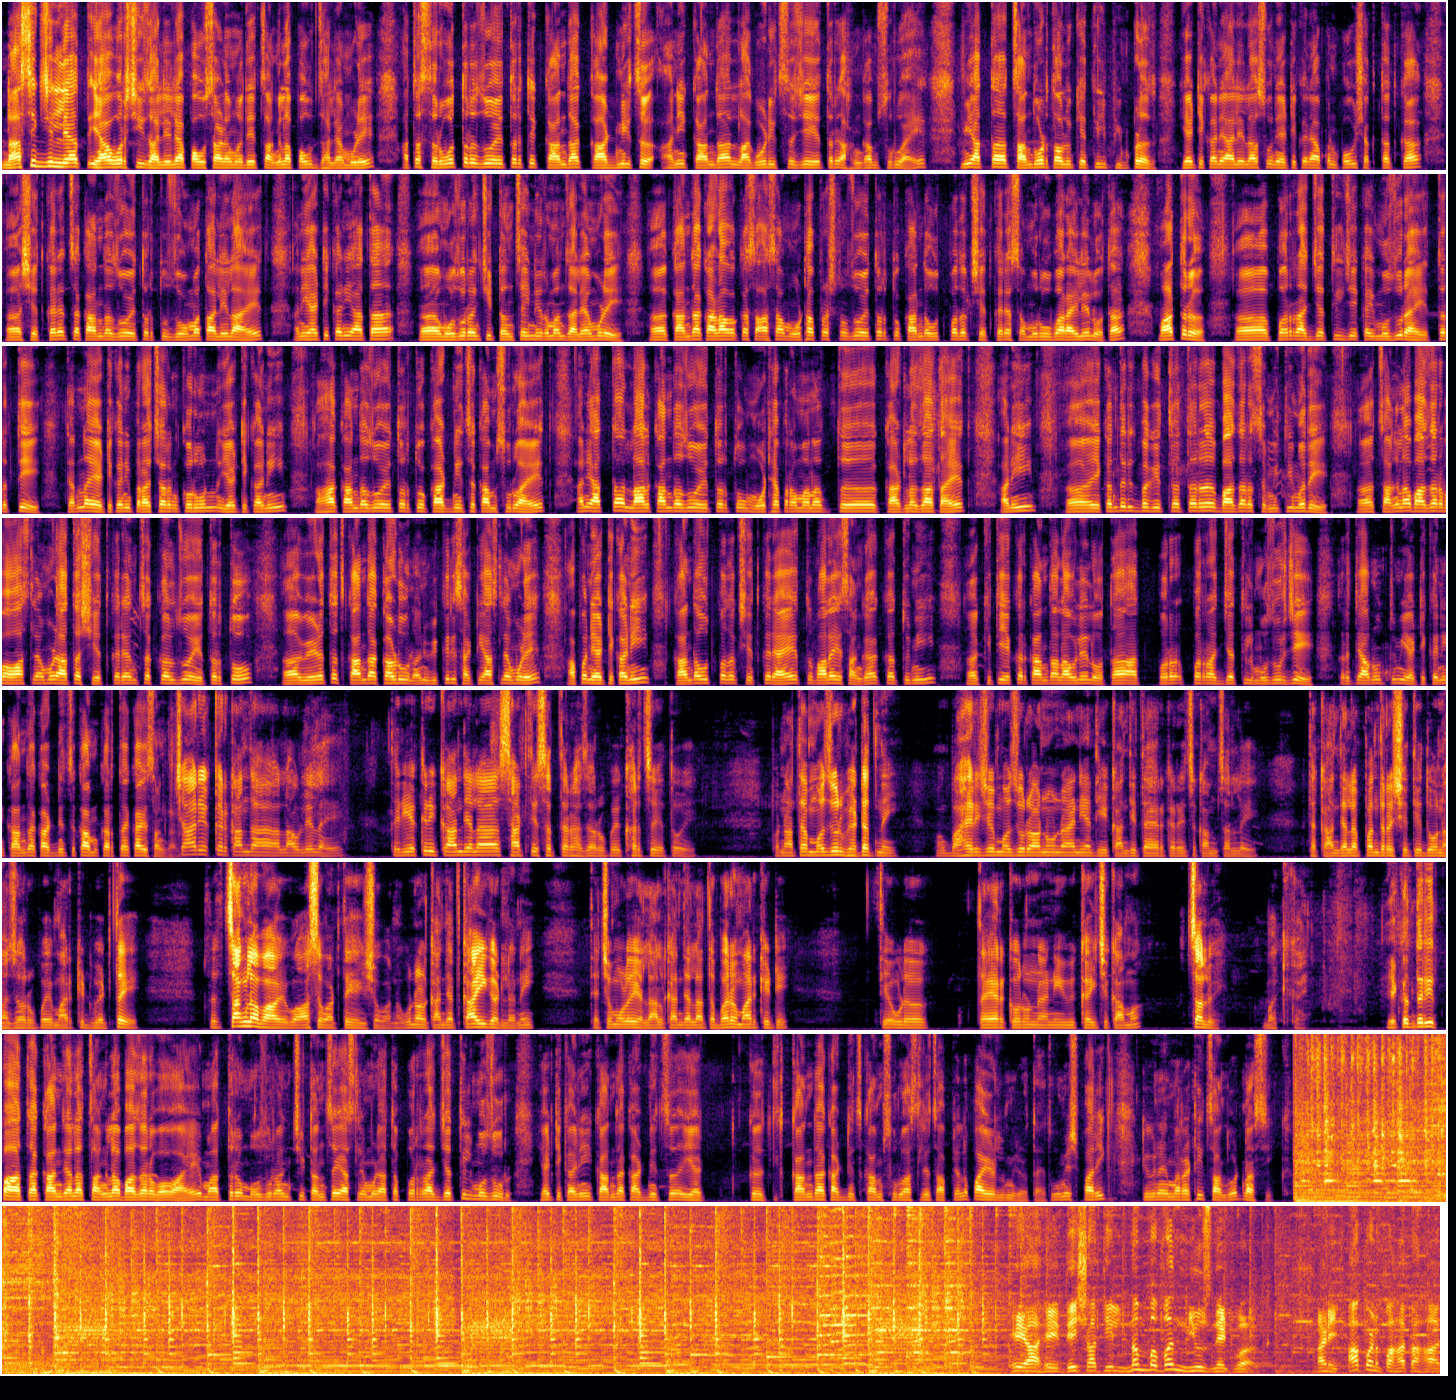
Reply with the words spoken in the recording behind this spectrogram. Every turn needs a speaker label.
Speaker 1: नाशिक जिल्ह्यात यावर्षी झालेल्या पावसाळ्यामध्ये चांगला पाऊस झाल्यामुळे आता सर्वत्र जो आहे तर ते कांदा काढणीचं आणि कांदा लागवडीचं जे आहे तर हंगाम सुरू आहे. मी आत्ता चांदवड तालुक्यातील पिंपळज या ठिकाणी आलेला असून या ठिकाणी आपण पाहू शकतात का? शेतकऱ्याचा कांदा जो आहे तर तो जोमात आलेला आहे आणि या ठिकाणी आता मजुरांची टंचाई निर्माण झाल्यामुळे कांदा काढावा कसा असा मोठा प्रश्न जो आहे तर तो कांदा उत्पादक शेतकऱ्यासमोर उभा राहिलेला होता. मात्र परराज्यातील जे काही मजूर आहेत तर ते त्यांना या ठिकाणी प्राचारण करून या ठिकाणी हा कांदा जो आहे तर तो काढणीचं काम सुरू आहेत. आणि आत्ता लाल कांदा जो आहे तर तो मोठ्या प्रमाणात काढला जात आहेत. आणि एकंदरीत बघितलं तर बाजार समितीमध्ये चांगला बाजारभाव असल्यामुळे आता शेतकऱ्यांचा कल जो आहे तर तो वेळेतच कांदा काढून आणि विक्रीसाठी असल्यामुळे आपण या ठिकाणी कांदा उत्पादक शेतकरी आहेत. मला हे सांगा का तुम्ही किती एकर कांदा लावलेला होता? पर परराज्यातील मजूर जे तर ते आणून तुम्ही या ठिकाणी कांदा काढणीचं काम करताय काय सांगा
Speaker 2: चार एकर कांदा लावलेला आहे तर एकरी कांद्याला साठ ते सत्तर हजार रुपये खर्च येतो आहे पण आता मजूर भेटत नाही. मग बाहेरचे मजूर आणून आणि आता हे कांदे तयार करायचं काम चाललं आहे त्या कांद्याला पंधराशे ते दोन हजार रुपये मार्केट भेटतं आहे तर चांगला भाव आहे बा असं वाटतं या हिशोबानं. उन्हाळ कांद्यात काही घडलं नाही. त्याच्यामुळे हे लाल कांद्याला आता बरं मार्केट आहे. तेवढं तयार करून आणि विकायची कामं चालू आहे. बाकी काय?
Speaker 1: एकंदरीत पाहता कांद्याला चांगला बाजारभाव आहे. मात्र मजुरांची टंचाई असल्यामुळे आता परराज्यातील मजूर या ठिकाणी कांदा काढणीचं या क कांदा काढणीचं काम सुरू असल्याचं आपल्याला पाहायला मिळत आहे. Umesh Parik T V nine Marathi Chandwad Nashik.
Speaker 3: हे आहे देशातील नंबर वन न्यूज नेटवर्क आणि आपण पाहत आहात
